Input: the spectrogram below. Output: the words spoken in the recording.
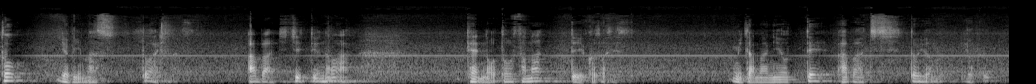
と呼びます。とあります。アバ父っていうのは天のお父様っていうことです。御霊によってアバ父と呼ぶ。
